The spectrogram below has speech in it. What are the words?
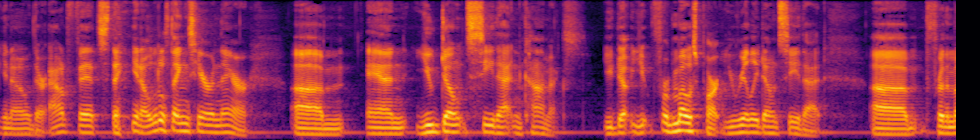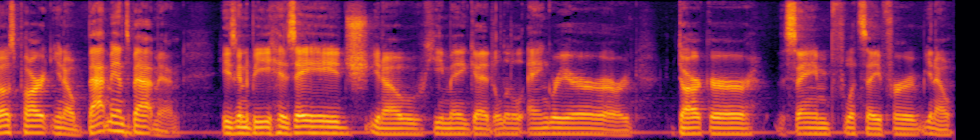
you know, their outfits, they, you know, little things here and there. Um, and you don't see that in comics you don't. You, for most part, you really don't see that. Um, for the most part, you know, Batman's Batman. He's going to be his age. You know, he may get a little angrier or darker. The same, let's say, for you know,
